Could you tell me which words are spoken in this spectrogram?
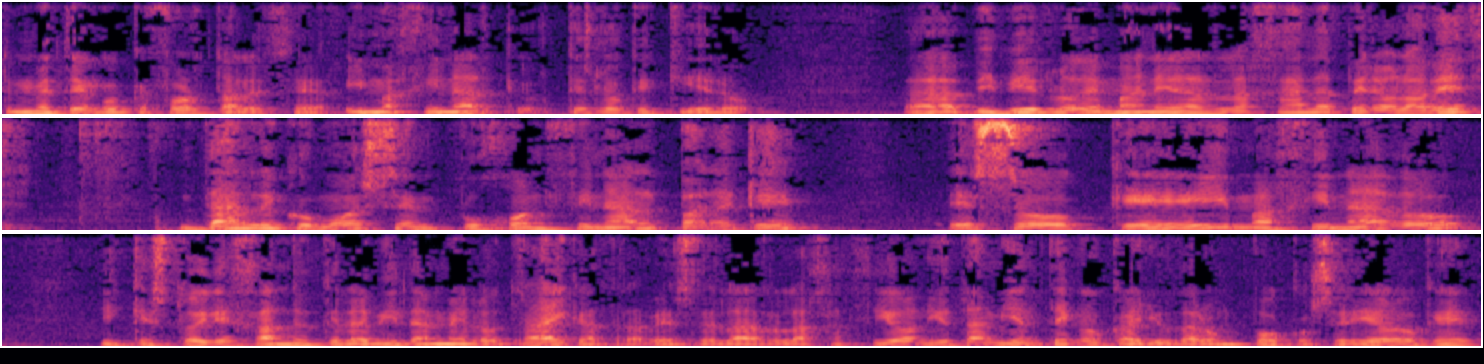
Me tengo que fortalecer, imaginar qué, es lo que quiero, eh, vivirlo de manera relajada, pero a la vez darle como ese empujón final para que eso que he imaginado y que estoy dejando que la vida me lo traiga a través de la relajación, yo también tengo que ayudar un poco. Sería lo que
